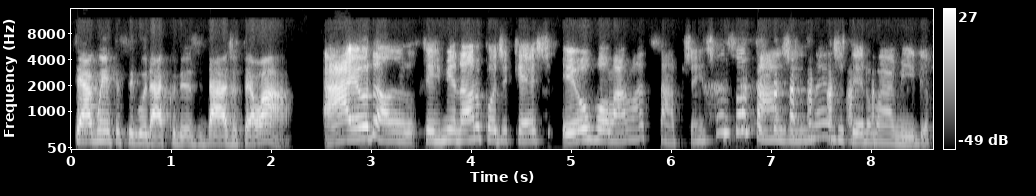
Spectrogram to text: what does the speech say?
Você aguenta segurar a curiosidade até lá? Ah, eu não. Eu, terminando o podcast, eu vou lá no WhatsApp. Gente, as vantagens, né, de ter uma amiga.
